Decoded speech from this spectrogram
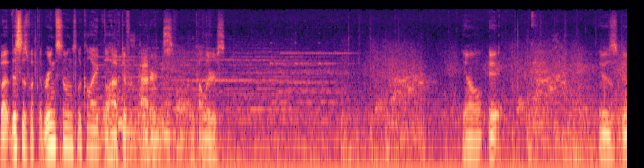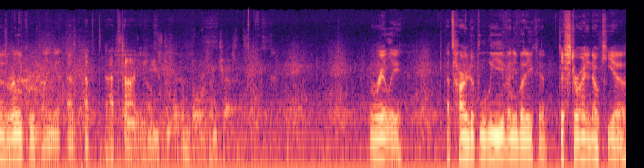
But this is what the runestones look like. They'll have different patterns and colors. You know, it it was it was really cool playing it at at the at the time. You know. Really. That's hard to believe anybody could destroy Nokia.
